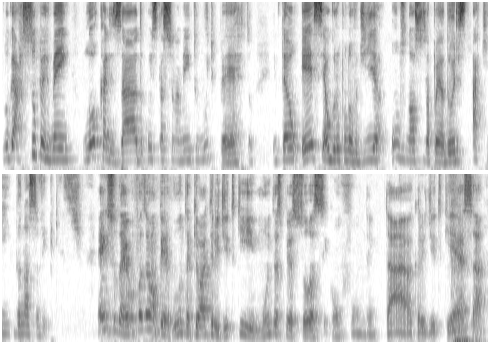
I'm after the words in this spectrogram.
lugar super bem localizado, com estacionamento muito perto. Então, esse é o Grupo Novo Dia, um dos nossos apoiadores aqui do nosso VIPcast. É isso daí. Eu vou fazer uma pergunta que eu acredito que muitas pessoas se confundem, tá? Eu acredito que essa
